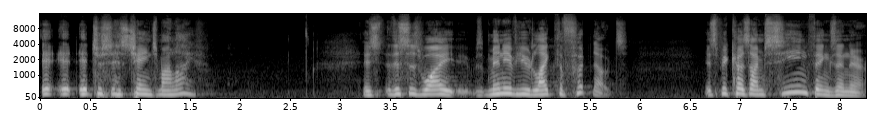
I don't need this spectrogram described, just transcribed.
It, it, it just has changed my life. It's, this is why many of you like the footnotes. It's because I'm seeing things in there.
